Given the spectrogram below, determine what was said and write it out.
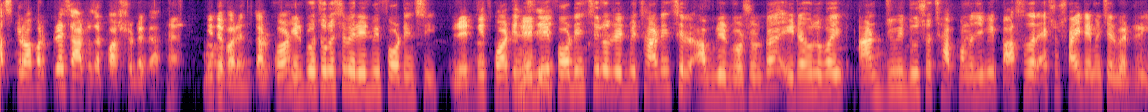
আজকের অফার প্রাইস আট হাজার পাঁচশো টাকা। হ্যাঁ। নিতে পারেন। তারপর? এরপর চলে আসবে fourteen C Redmi fourteen Redmi fourteen ছিল রেডমি থার্টিন এর আপগ্রেড ভার্সনটা এটা হলো ভাই আট জিবি দুশো ছাপ্পান্ন জিবি পাঁচ হাজার একশো ষাট এমএচ এর ব্যাটারি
